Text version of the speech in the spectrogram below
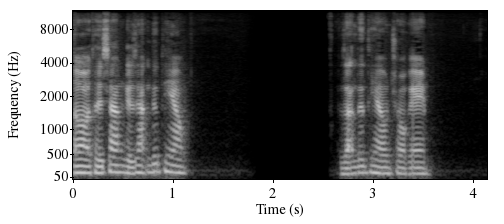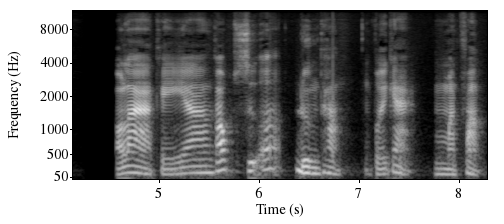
Rồi, thấy sang cái dạng tiếp theo. Dạng tiếp theo cho các em. Đó là cái à, góc giữa đường thẳng với cả mặt phẳng.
